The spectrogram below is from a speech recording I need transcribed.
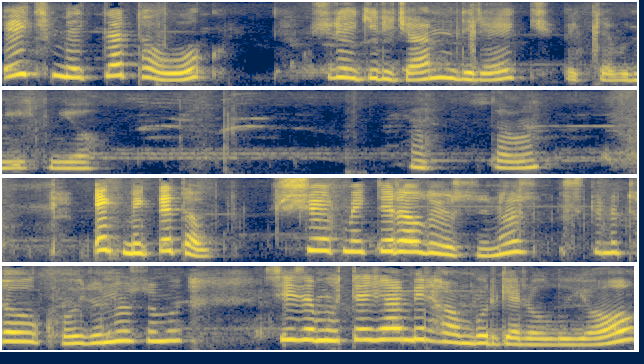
Ekmekle tavuk. Şuraya gireceğim direkt. Bekle bunu gitmiyor. Heh, tamam. Ekmekle tavuk. Şu ekmekleri alıyorsunuz. Üstüne tavuk koydunuz mu size muhteşem bir hamburger oluyor.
